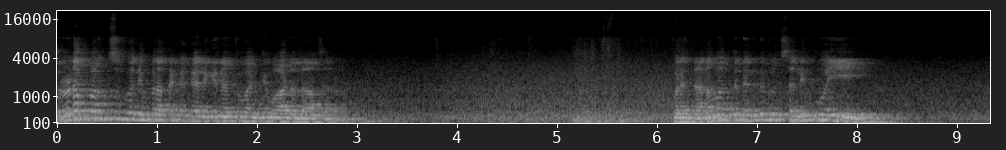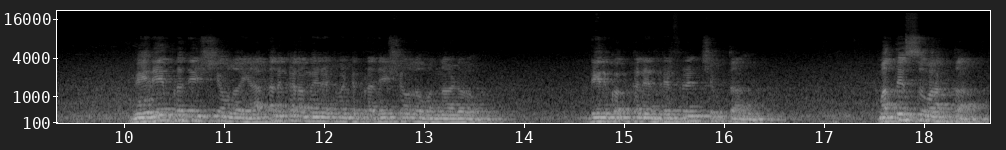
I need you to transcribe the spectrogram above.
దృఢపరుచుకొని బ్రతకగలిగినటువంటి వాడు లాజరు. మరి ధనవంతుడు ఎందుకు చనిపోయి వేరే ప్రదేశంలో యాతనకరమైనటువంటి ప్రదేశంలో ఉన్నాడో దీనికి ఒక్క నేను రెఫరెన్స్ చెప్తాను. మతస్సు వార్త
